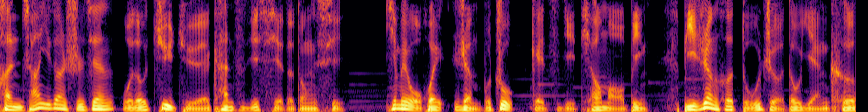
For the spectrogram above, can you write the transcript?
很长一段时间，我都拒绝看自己写的东西，因为我会忍不住给自己挑毛病，比任何读者都严苛。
